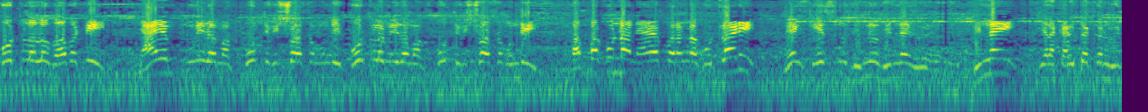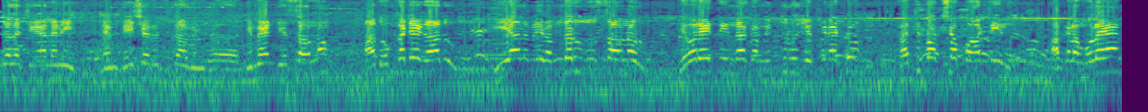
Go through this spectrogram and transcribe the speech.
కోర్టులలో కాబట్టి న్యాయం మీద మాకు పూర్తి విశ్వాసం ఉంది కోర్టుల మీద మాకు పూర్తి విశ్వాసం ఉంది. తప్పకుండా న్యాయపరంగా కొట్లాడి మేము కేసును విన్ను విన్నై విన్నై ఇలా కవితక్కను విడుదల చేయాలని మేము దేశరీతిగా డిమాండ్ చేస్తా ఉన్నాం. అదొక్కటే కాదు ఇవాళ మీరందరూ చూస్తా ఉన్నారు. ఎవరైతే ఇందాక మిత్రులు చెప్పినట్టు ప్రతిపక్ష పార్టీలు అక్కడ ములాయం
